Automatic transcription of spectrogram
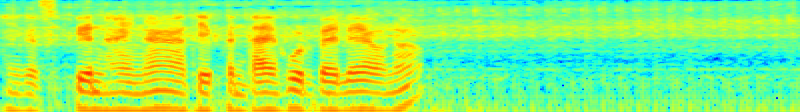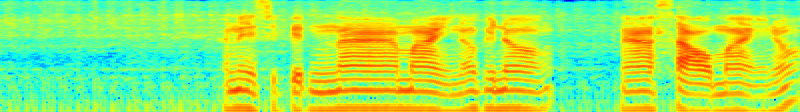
นี่ก็สเปียนไฮหน้าที่เป็นไทยพูดไปแล้วเนาะอันนี้สิเป็นหน้าใหม่เนาะพี่น้องหน้าเสาใหม่เนาะ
